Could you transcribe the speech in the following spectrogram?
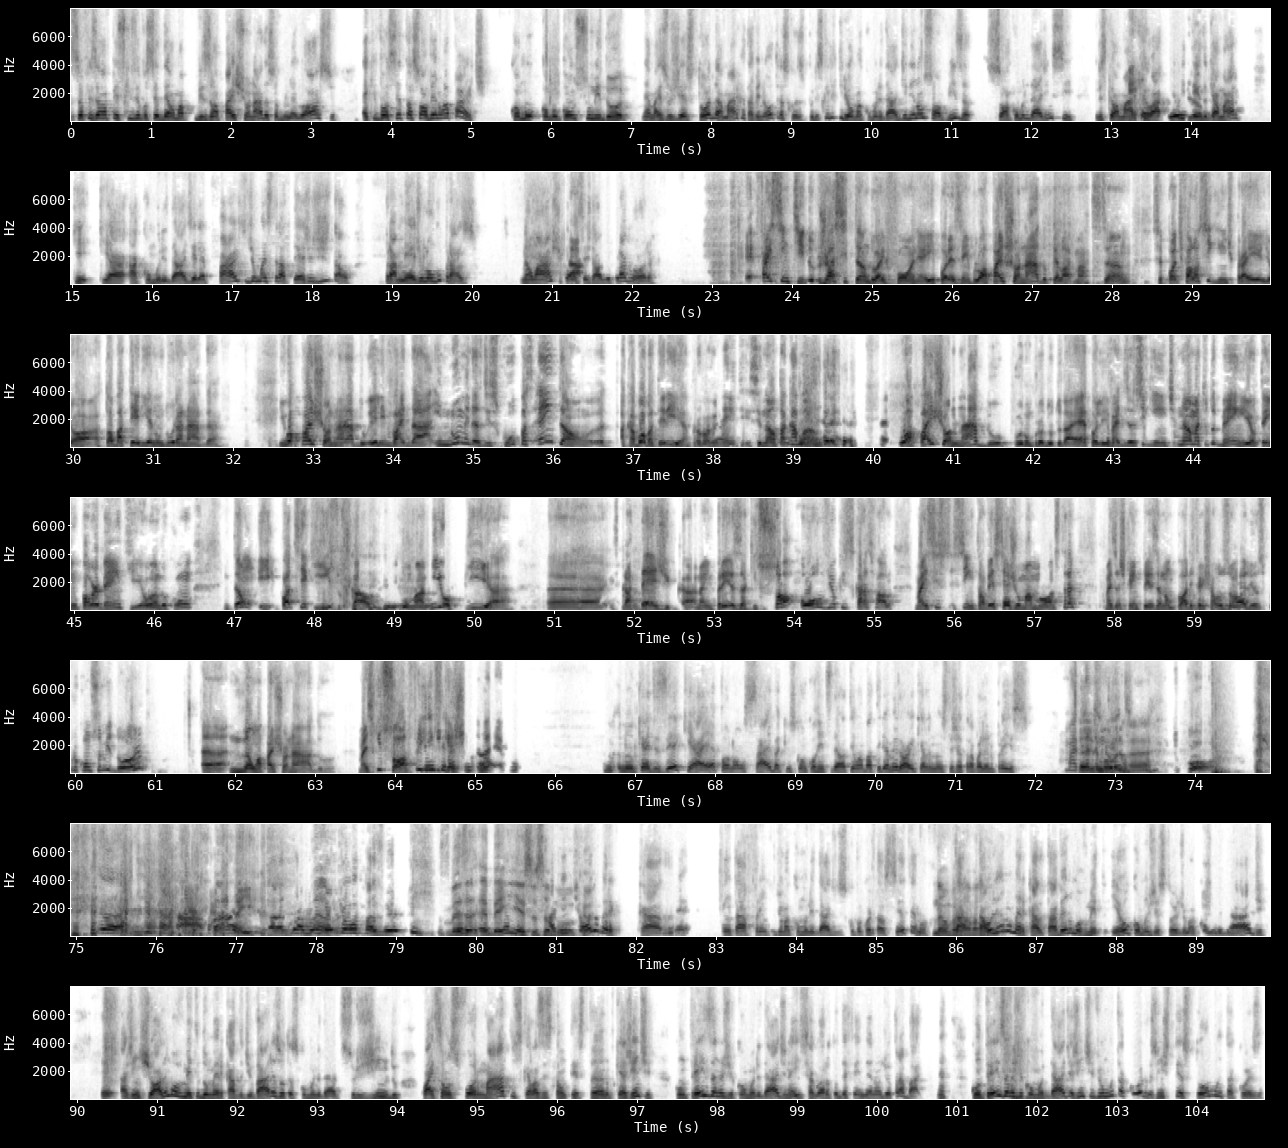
Se eu fizer uma pesquisa e você der uma visão apaixonada sobre o negócio, é que você está só vendo uma parte, como, como consumidor, né? Mas o gestor da marca está vendo outras coisas. Por isso que ele criou uma comunidade, ele não só visa só a comunidade em si. Por isso que a marca, é, eu, eu entendo que a marca que, que a, a comunidade ele é parte de uma estratégia digital para médio e longo prazo. Não acho que ela tá. seja algo para agora. É, faz sentido. Já citando o iPhone aí, por exemplo, o apaixonado pela maçã, você pode falar o seguinte para ele: ó, a tua bateria não dura nada. E o apaixonado, ele vai dar inúmeras desculpas. É, então, acabou a bateria? Provavelmente. Se não, tá acabando. o apaixonado por um produto da Apple, ele vai dizer o seguinte: não, mas tudo bem, eu tenho power bank, eu ando com. Então, e pode ser que isso cause uma miopia é, estratégica na empresa que só ouve o que esses caras falam. Mas sim, talvez seja uma amostra, mas acho que a empresa não pode fechar os olhos para o consumidor uh, não apaixonado, mas que sofre sim, e que sim, quer xingar a Apple. Não quer dizer que a Apple não saiba que os concorrentes dela têm uma bateria melhor e que ela não esteja trabalhando para isso. Mas é, é. Pô, ah, vai! O que eu vou fazer? Os Mas é, é bem isso, Samuca. A gente olha o mercado, né? Quem está à frente de uma comunidade, desculpa cortar o C, Temo. Não, vai tá, lá, vai tá lá. olhando o mercado, tá vendo o movimento. Eu, como gestor de uma comunidade, é, a gente olha o movimento do mercado de várias outras comunidades surgindo, quais são os formatos que elas estão testando, porque a gente, com três anos de comunidade, né? Isso agora eu estou defendendo onde eu trabalho, né? Com três anos de comunidade, a gente viu muita coisa, a gente testou muita coisa.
